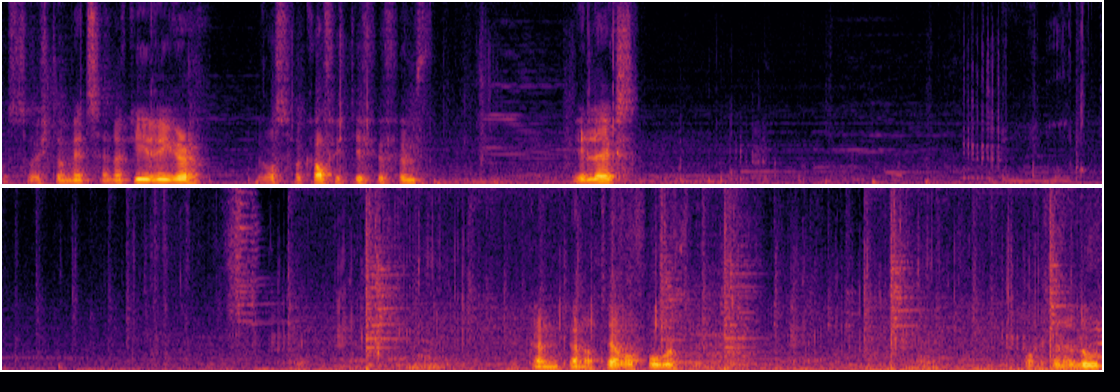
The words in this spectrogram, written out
Was soll ich damit? Energieriegel. Was verkaufe ich die für 5? Elex. Ein kleiner Terrorvogel. Brauche ich eine Loot.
